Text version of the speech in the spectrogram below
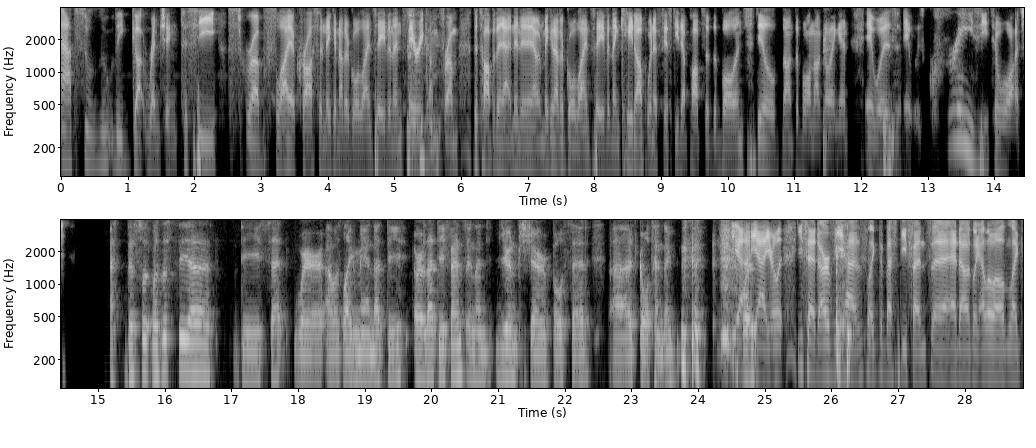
absolutely gut wrenching to see Scrub fly across and make another goal line save, and then Ferry come from the top of the net and in and out and make another goal line save, and then Kaydop win a 50 that pops at the ball and still not the ball not going in. It was it was crazy to watch. This was was this the uh the set where I was like, man, that D or that defense, and then you and Jared both said uh, it's goaltending. yeah, where... yeah, you're like, you said RV has like the best defense, uh, and I was like, lol, like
